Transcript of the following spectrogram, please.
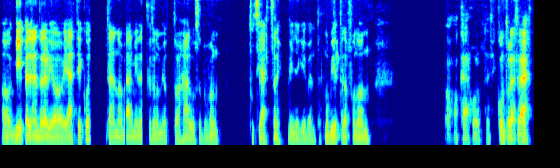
a géped rendeleli a játékot, utána bármilyen eszközön, ami ott a hálózatban van, tudsz játszani lényegében. Tehát mobiltelefonon, akárhol. Tehát egy kontrollert rá,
